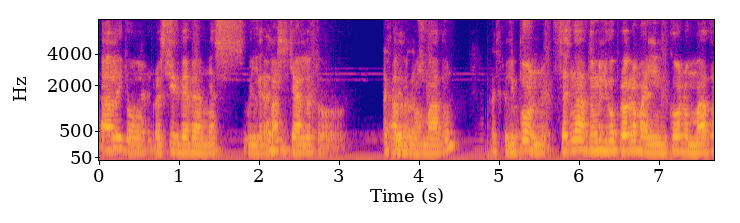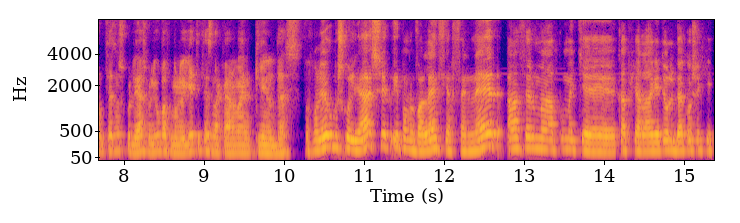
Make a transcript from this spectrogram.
άλλο λέει και το ο- προστήρ βέβαια μιας Βιλερμπάν Εντάξει. και άλλο το Ακριβώς. άλλων ομάδων. Ακριβώς. Λοιπόν, θες να δούμε λίγο πρόγραμμα ελληνικών ομάδων, θες να σχολιάσουμε λίγο βαθμολογία, τι θες να κάνουμε κλείνοντας; Το βαθμολογία έχουμε σχολιάσει. Είπαμε Βαλένθια, Φενέρ. Αν θέλουμε να πούμε και κάποια άλλα, γιατί ο Ολυμπιακός έχει,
